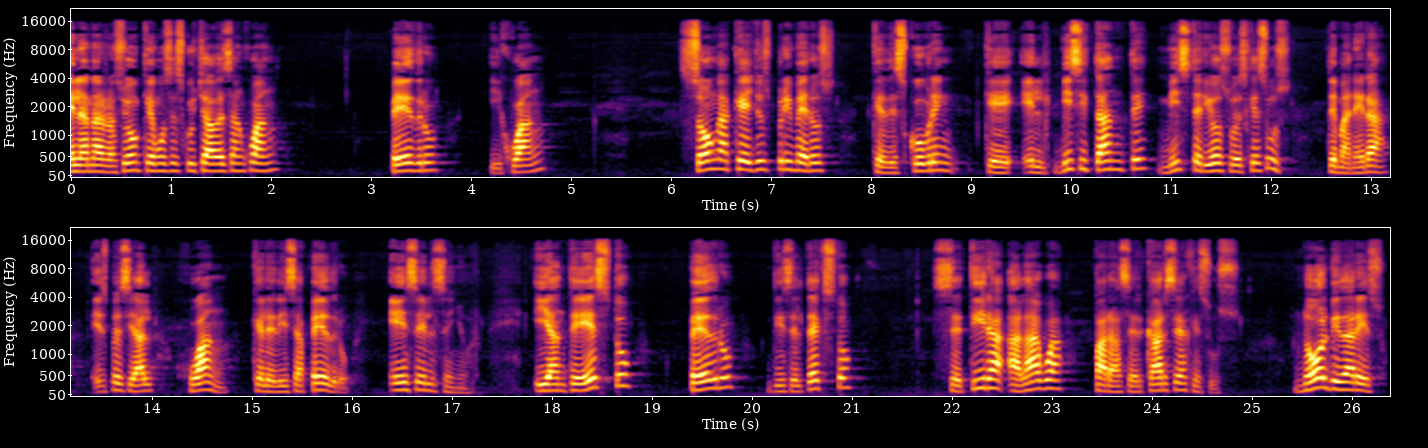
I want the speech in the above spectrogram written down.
En la narración que hemos escuchado de San Juan, Pedro y Juan son aquellos primeros que descubren que el visitante misterioso es Jesús. De manera especial, Juan, que le dice a Pedro, es el Señor. Y ante esto, Pedro, dice el texto, se tira al agua para acercarse a Jesús. No olvidar eso,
